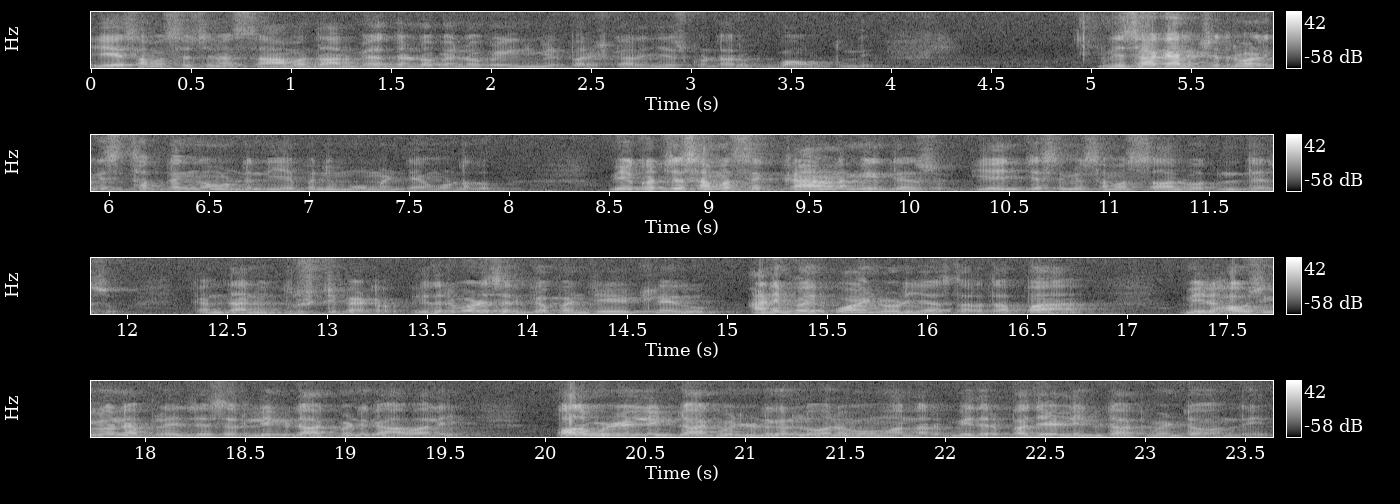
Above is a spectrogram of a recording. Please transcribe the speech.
ఏ సమస్య వచ్చినా సామధాన భేదండోపైన ఉపయోగించి మీరు పరిష్కారం చేసుకుంటారు బాగుంటుంది. విశాఖ నక్షత్రం వాళ్ళకి స్తబ్దంగా ఉంటుంది ఏ పని మూమెంట్ ఏమి ఉండదు. మీకు వచ్చే సమస్యకి కారణం మీకు తెలుసు. ఏం చేస్తే మీ సమస్య సాల్వ్ అవుతుందో తెలుసు. కానీ దాని దృష్టి పెట్టరు. ఎదురువాడు సరిగ్గా పనిచేయట్లేదు అని పైరు పాయింట్ కూడా చేస్తారు తప్ప మీరు హౌసింగ్ లోన్ అప్లై చేశారు లింక్ డాక్యుమెంట్ కావాలి. పదమూడేళ్ళు లింక్ డాక్యుమెంట్ ఉండగా లోన్ ఇవ్వమన్నారు. మీ దగ్గర పదేళ్ళు లింక్ డాక్యుమెంటే ఉంది.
